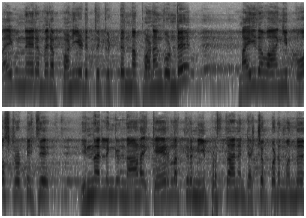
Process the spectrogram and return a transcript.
വൈകുന്നേരം വരെ പണിയെടുത്ത് കിട്ടുന്ന പണം കൊണ്ട് മൈദ വാങ്ങി പോസ്റ്റ് ഒട്ടിച്ച് ഇന്നല്ലെങ്കിൽ നാളെ കേരളത്തിലും ഈ പ്രസ്ഥാനം രക്ഷപ്പെടുമെന്ന്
